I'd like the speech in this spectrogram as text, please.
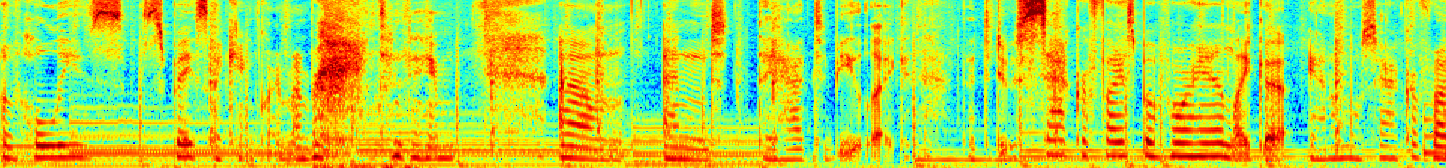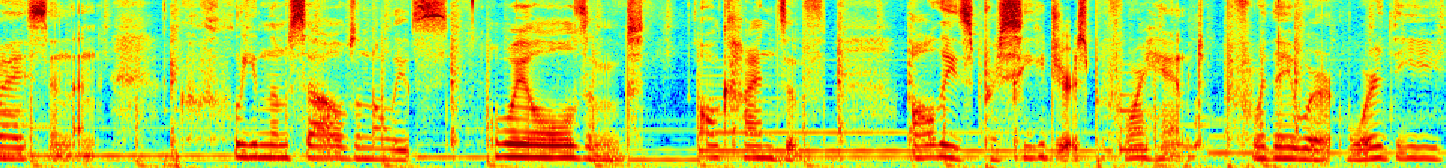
of holies space. I can't quite remember the name. Um, and they had to be like they had to do a sacrifice beforehand, like a animal sacrifice, and then clean themselves and all these oils and all kinds of all these procedures beforehand before they were worthy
